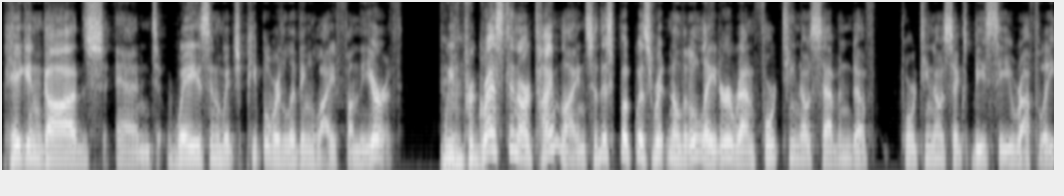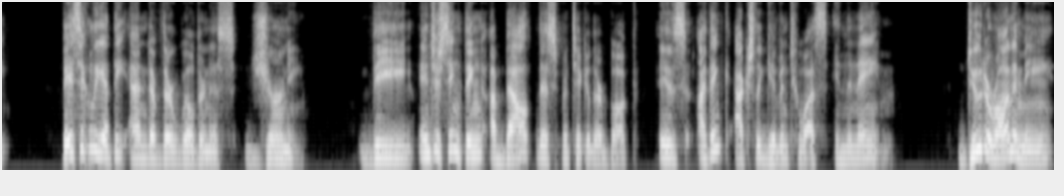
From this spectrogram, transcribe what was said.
pagan gods and ways in which people were living life on the earth. Mm-hmm. We've progressed in our timeline. So this book was written a little later, around 1407 to 1406 BC, roughly, basically at the end of their wilderness journey. The interesting thing about this particular book is, I think, actually given to us in the name. Deuteronomy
